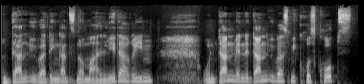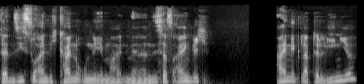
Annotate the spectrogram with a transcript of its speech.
dann über den ganz normalen Lederriemen. Und dann, wenn du dann übers Mikroskop, dann siehst du eigentlich keine Unebenheiten mehr. Dann ist das eigentlich eine glatte Linie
